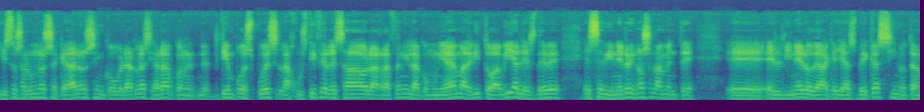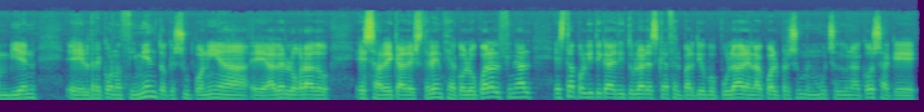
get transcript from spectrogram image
y estos alumnos se quedaron sin cobrarlas y ahora, con tiempo después, la justicia les ha dado la razón y la Comunidad de Madrid todavía les debe ese dinero y no solamente eh, el dinero de aquellas becas, sino también el reconocimiento que suponía haber logrado esa beca de excelencia. Con lo cual, al final, esta política de titulares que hace el Partido Popular en la cual presumen mucho de una cosa que,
